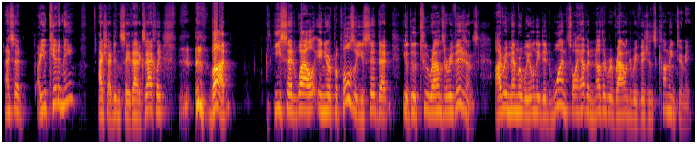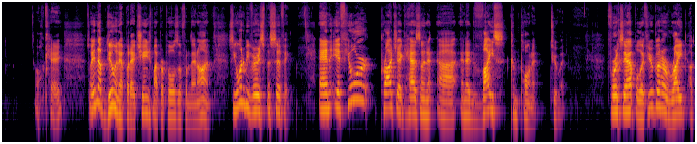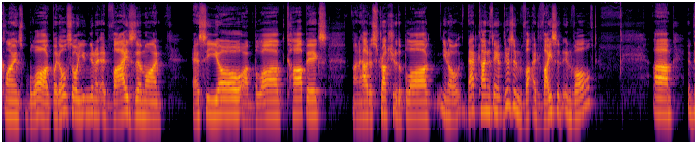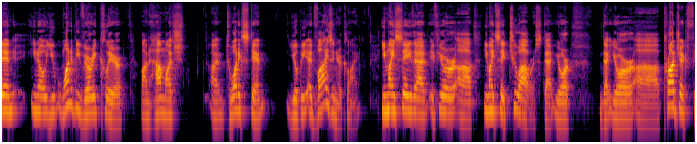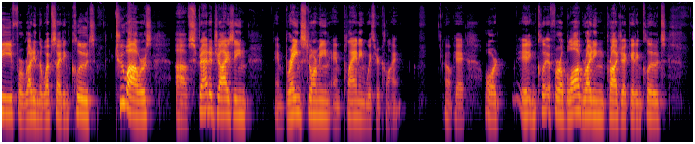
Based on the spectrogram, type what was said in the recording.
And I said, "Are you kidding me?" Actually, I didn't say that exactly, but he said, Well, in your proposal, you said that you'll do two rounds of revisions. I remember we only did one, so I have another round of revisions coming to me. Okay. So I ended up doing it, but I changed my proposal from then on. So you want to be very specific. And if your project has an, uh, an advice component to it, for example, if you're going to write a client's blog, but also you're going to advise them on SEO, on blog topics, on how to structure the blog, you know, that kind of thing. There's inv- advice involved, um, then, you know, you want to be very clear on how much, on to what extent you'll be advising your client. You might say that if you're, uh, you might say two hours that your that your uh, project fee for writing the website includes two hours of strategizing and brainstorming and planning with your client. Okay, or it include for a blog writing project, it includes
